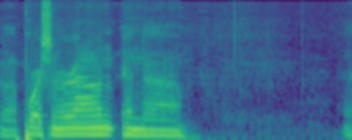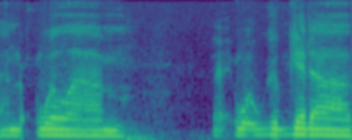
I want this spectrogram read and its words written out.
uh, portion around, and uh, and we'll um, we'll get uh,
